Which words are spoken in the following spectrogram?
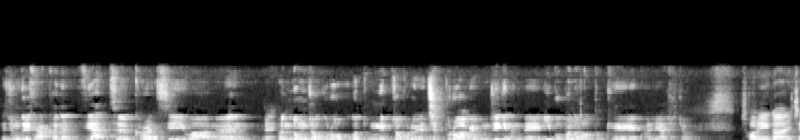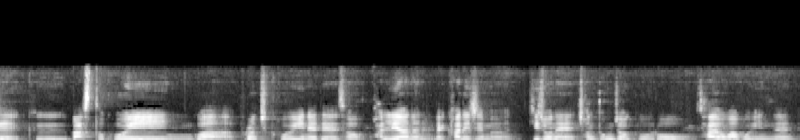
대중들이 생각하는 fiat currency와는 네. 변동적으로 혹은 독립적으로 예측 불허하게 움직이는데 이 부분을 어떻게 관리하시죠? 저희가 이제 그 마스터 코인과 branch 코인에 대해서 관리하는 메커니즘은 기존에 전통적으로 사용하고 있는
